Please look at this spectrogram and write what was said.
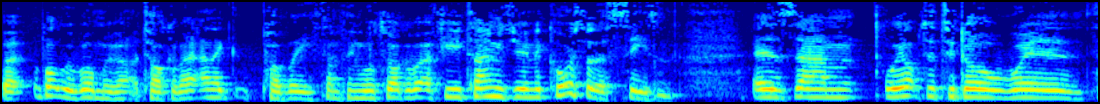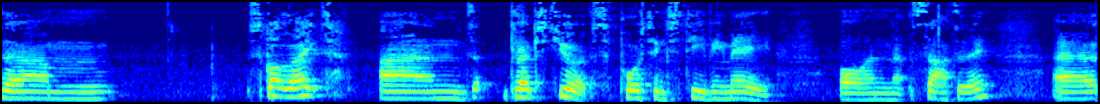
But what we will move on to talk about, and probably something we'll talk about a few times during the course of this season, is um, we opted to go with um, Scott Wright and Greg Stewart supporting Stevie May on Saturday. Uh,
